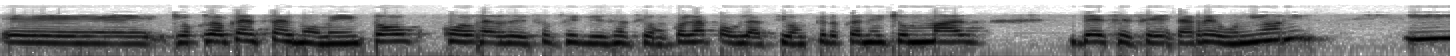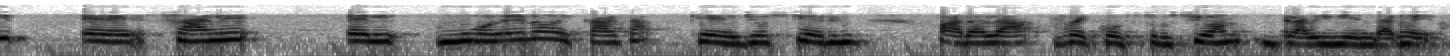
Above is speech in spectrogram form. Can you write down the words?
eh, yo creo que hasta el momento, con la de socialización con la población, creo que han hecho más de 60 reuniones y eh, sale el modelo de casa que ellos quieren para la reconstrucción de la vivienda nueva.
